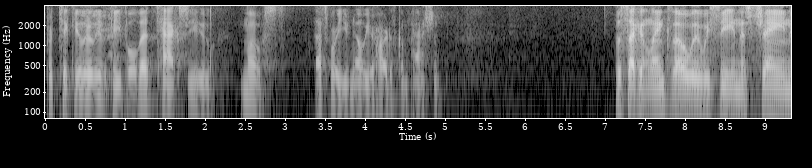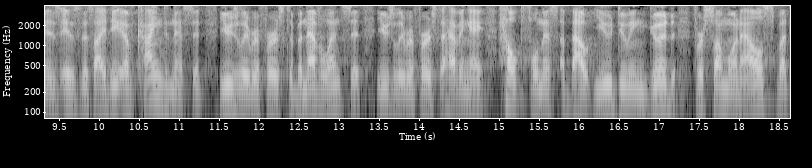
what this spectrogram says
particularly the people that tax you most. That's where you know your heart of compassion. The second link, though, we see in this chain is, is this idea of kindness. It usually refers to benevolence. It usually refers to having a helpfulness about you, doing good for someone else. But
